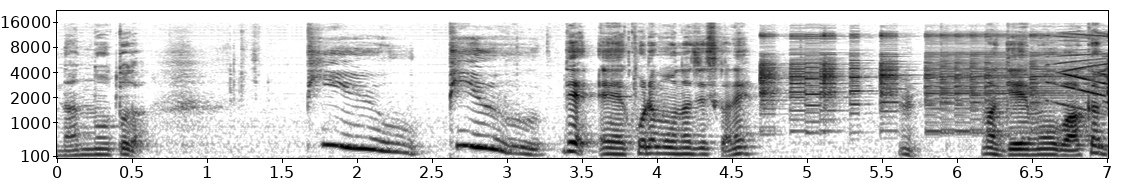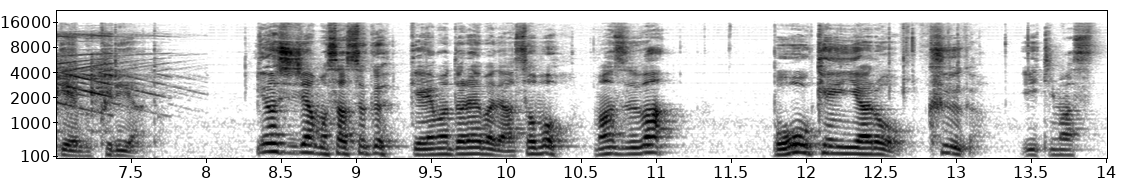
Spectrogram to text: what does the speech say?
何の音だ？ピューピュー。で、えーこれも同じですかね。うん。まあゲームオーバーかゲームクリアと。よしじゃあもう早速ゲームドライバーで遊ぼう。まずは冒険野郎クーガいきます。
